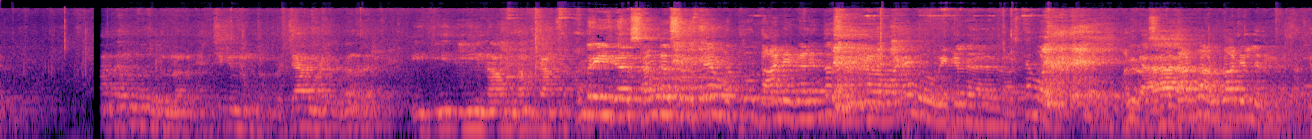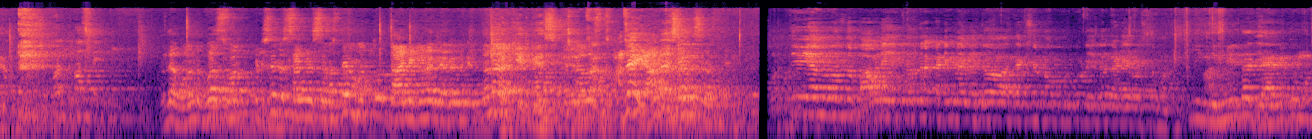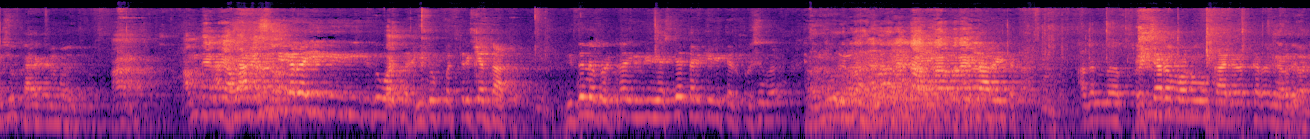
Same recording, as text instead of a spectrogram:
ನಾವು ಹೆಚ್ಚಿಗೆ ನಮ್ಮ ಪ್ರಚಾರ ಮಾಡಿದ್ರಂದ್ರೆ ಈ ಈ- ಈ ನಾವು ನಮ್ಮ ಕಾನ್ಸೆಪ್ಟ್ ಅಂದ್ರೆ ಈಗ ಸಂಘ ಸಂಸ್ಥೆ ಮತ್ತು ದಾನಿಗಳಿಂದ ಸಂಗ್ರಹ ಮಾಡಿ ನೀವು ವೆಹಿಕಲ್ ವ್ಯವಸ್ಥೆ ಮಾಡಿ ಅನುದಾನ ಸರ್ಕಾರದ ಅನುದಾನ ಇಲ್ಲ. ಅದೇ ಒಂದು ಬಸ್ ಹೊರತುಪಡಿಸಿದ್ರೆ ಸಂಘ ಸಂಸ್ಥೆ ಮತ್ತು ದಾನಿಗಳ ನೆರವಿನಿಂದ ಅದೇ ಯಾವುದೇ ಸಂಘ ಸಂಸ್ಥೆ. ಬರ್ತೀವಿ ಅನ್ನುವಂಥ ಭಾವನೆ ಇತ್ತಂದ್ರೆ ಕಡಿಮೆ ನಾವು ಎಲ್ಲೋ ಅಧ್ಯಕ್ಷರು ಕೂಡ ಎಲ್ಲೋ ಗಾಡಿ ವ್ಯವಸ್ಥೆ ಮಾಡ್ತೀವಿ. ಈಗ ನಿಮ್ಮಿಂದ ಜಾಗೃತಿ ಮೂಡಿಸೋ ಕಾರ್ಯಕ್ರಮ ಇತ್ತು ಹಾ. ಜಾಗೃತಿಗರ ಈಗ ಈಗ ಇದು ಒಂದು- ಇದು ಪತ್ರಿಕೆ ದಾತು. ಇದನ್ನ ಬಿಟ್ಟರೆ ಈಗ ಎಷ್ಟೇ ತಾರೀಕಿಗೆ ಐತೆ ಅದು ಕೃಷಿ ಮೇಲೆ ಅದನ್ನ ಪ್ರಚಾರ ಮಾಡುವ ಕಾರ್ಯಕರ್ತರ ನಡೆದ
